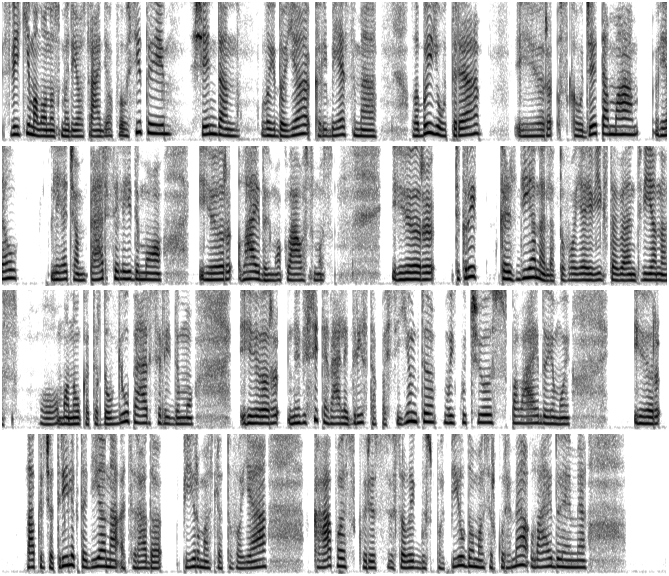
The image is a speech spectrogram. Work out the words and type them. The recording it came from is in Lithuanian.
Sveiki, malonus Marijos radio klausytojai. Šiandien laidoje kalbėsime labai jautrę ir skaudžią temą. Vėl liečiam persileidimo ir laidojimo klausimus. Ir tikrai kasdieną Lietuvoje įvyksta bent vienas, o manau, kad ir daugiau persileidimų. Ir ne visi tėveliai drįsta pasiimti vaikučius palaidojimui. Ir lapkričio 13 dieną atsirado pirmas Lietuvoje kapas, kuris visą laiką bus papildomas ir kuriame laidojami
